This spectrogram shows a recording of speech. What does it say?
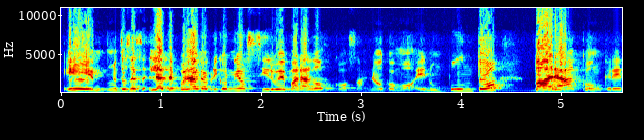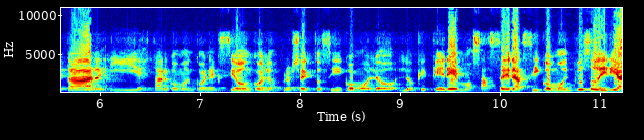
Eh, entonces, la temporada de Capricornio sirve para dos cosas, ¿no? Como en un punto para concretar y estar como en conexión con los proyectos y como lo, lo, que queremos hacer, así como incluso diría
